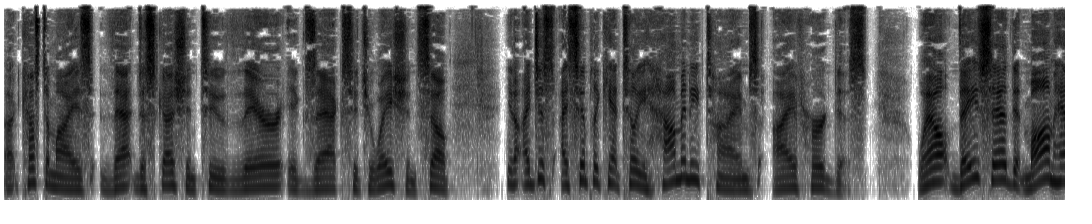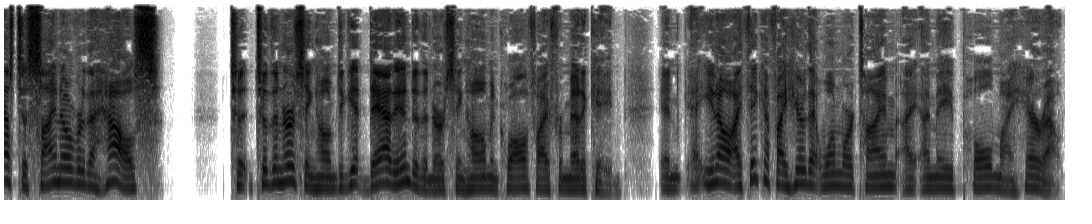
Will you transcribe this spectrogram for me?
uh, custom customize that discussion to their exact situation. So, you know, I just, I simply can't tell you how many times I've heard this. Well, they said that mom has to sign over the house to, to the nursing home to get dad into the nursing home and qualify for Medicaid. And, you know, I think if I hear that one more time, I, I may pull my hair out.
